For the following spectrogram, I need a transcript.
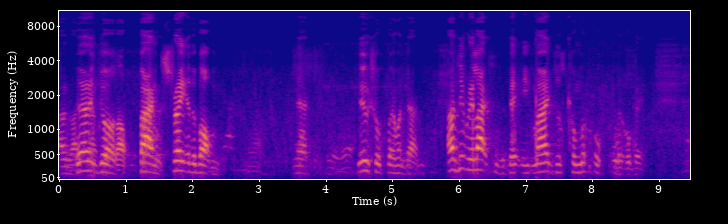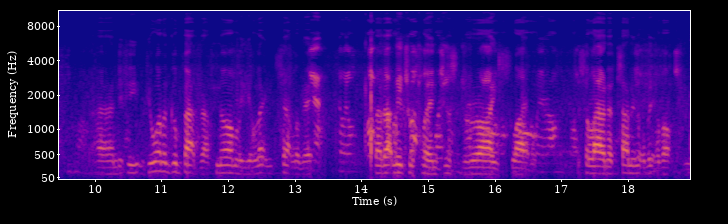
And there it goes. Bang, straight at the bottom. Yeah. Neutral plane went down. As it relaxes a bit, it might just come up a little bit. And if you if you want a good backdraft, normally you let it settle a bit. So that neutral plane just dries slightly, just allowing a tiny little bit of oxygen.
